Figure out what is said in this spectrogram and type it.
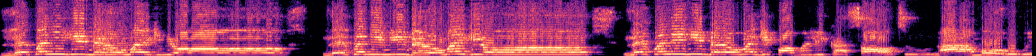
lekwe n'ihe mere onwe gị o lekwe n'ihe mere onwe gị o lekwe n'ihe mere onwe gị public assault n'ama owe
